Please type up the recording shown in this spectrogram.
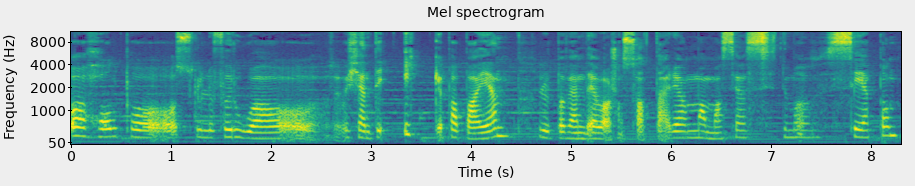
Og holdt på å skulle få roa, og, og kjente ikke pappa igjen. Lurte på hvem det var som satt der. Ja, mamma sier du må se på han.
